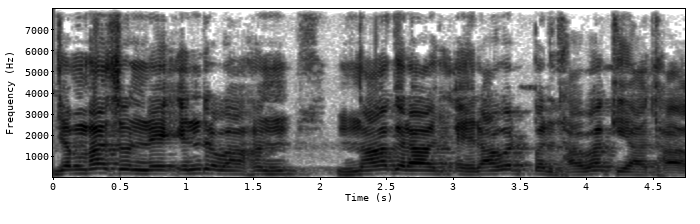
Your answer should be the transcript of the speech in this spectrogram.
जम्भासुर ने इंद्रवाहन नागराज ऐरावट पर धावा किया था।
